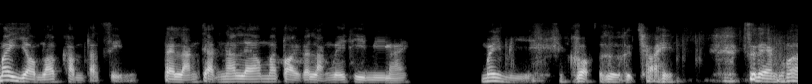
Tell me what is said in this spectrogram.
ไม่ยอมรับคำตัดสิน แต่หลังจากนั้นแล้วมาต่อยกันหลังเวทีมีไหมไม่มีก็เออใช่ แสดงว่า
